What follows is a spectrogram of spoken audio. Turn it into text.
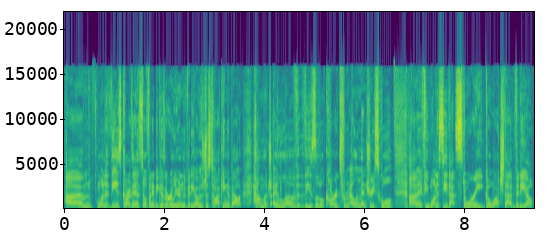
um, one of these cards. And it's so funny because earlier in the video, I was just talking about how much I love these little cards from elementary school. Uh, if you want to see that story, go watch that video.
